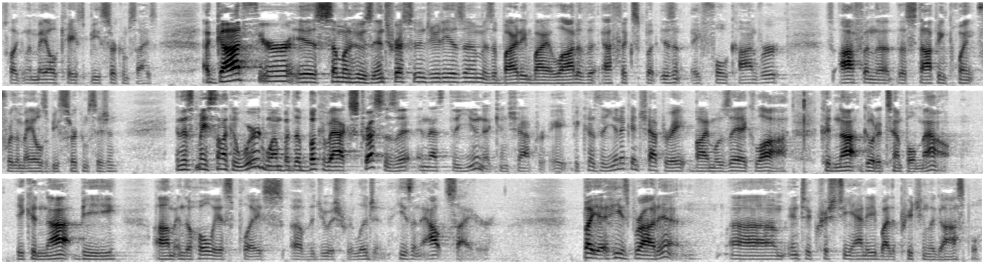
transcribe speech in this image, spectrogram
So, like in the male case, be circumcised. A God-fearer is someone who's interested in Judaism, is abiding by a lot of the ethics, but isn't a full convert. It's often the, the stopping point for the males to be circumcision. And this may sound like a weird one, but the book of Acts stresses it, and that's the eunuch in chapter 8. Because the eunuch in chapter 8, by Mosaic law, could not go to Temple Mount. He could not be um, in the holiest place of the Jewish religion. He's an outsider. But yet he's brought in um, into Christianity by the preaching of the gospel.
